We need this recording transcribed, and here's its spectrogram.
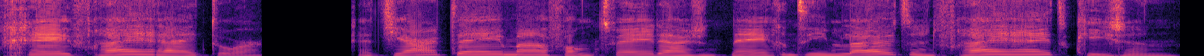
Geef vrijheid door. Het jaarthema van 2019 luidt een vrijheid kiezen.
